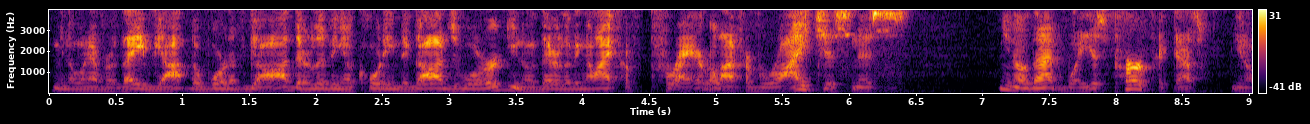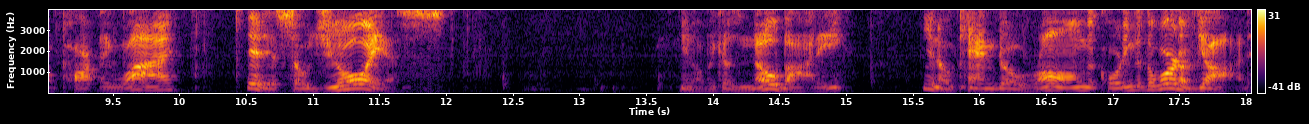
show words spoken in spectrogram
You know, whenever they've got the Word of God, they're living according to God's Word. You know, they're living a life of prayer, a life of righteousness. You know, that way is perfect. That's, you know, partly why it is so joyous. You know, because nobody, you know, can go wrong according to the Word of God.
